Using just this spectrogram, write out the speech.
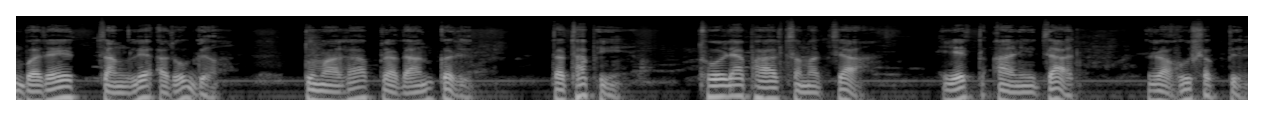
बरेच चांगले आरोग्य तुम्हाला प्रदान करेल. तथापि थोड्याफार समस्या येत आणि जात राहू शकतील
